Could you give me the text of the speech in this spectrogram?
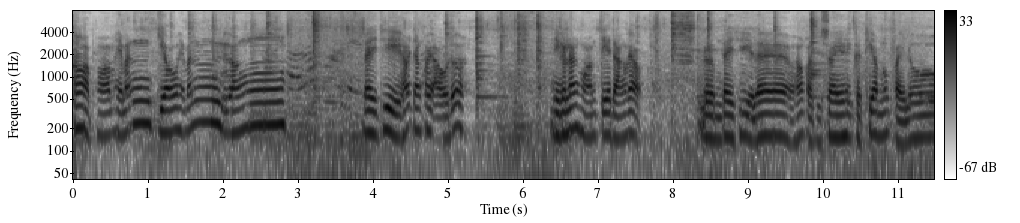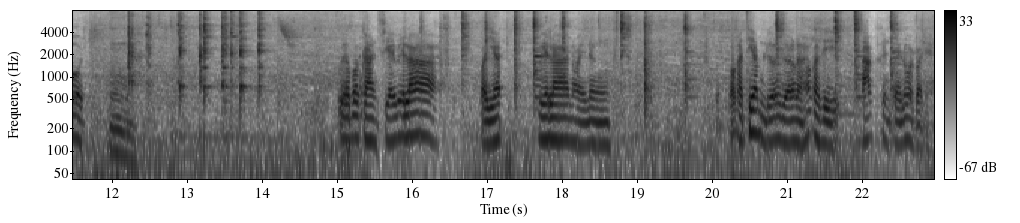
ทอดหอมให้มันเจียวให้มันเหลืองได้ที่เขาจังค่อยเอาเด้อนี่กำลังหอมเตยดังแล้ว เริ่มได้ที่แล้วเขาก็สิใส่กระเทียมลงไปโลดอืมเพื่อประการเสียเวลาประหยัดเวลาหน่อยหนึ่งเพราะกระเทียมเหลืองเหลืองๆนะเขาก็สิตักขึ้นไปโรดบัดเนี่ย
